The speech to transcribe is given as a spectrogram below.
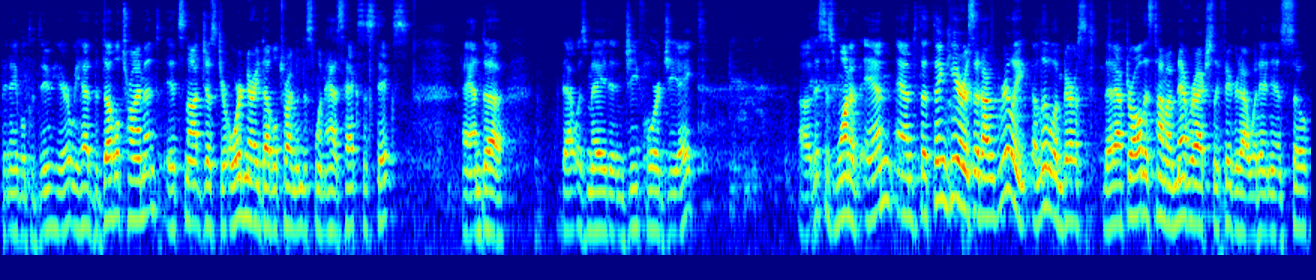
been able to do here. We had the double trimond. It's not just your ordinary double trimond. This one has hexastix. And uh, that was made in G4, G8. Uh, this is one of N, and the thing here is that I'm really a little embarrassed that after all this time I've never actually figured out what N is, so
